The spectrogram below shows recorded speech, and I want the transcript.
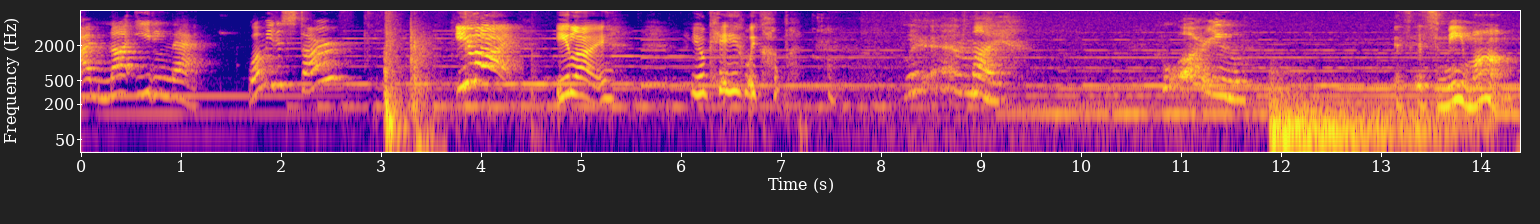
I'm not eating that. Want me to starve? Eli! Eli, you okay? Wake up. Where am I? Who are you? It's, it's me, Mom.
